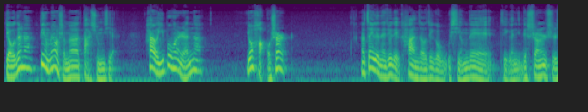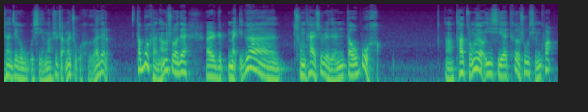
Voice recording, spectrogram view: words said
有的呢并没有什么大凶险，还有一部分人呢有好事儿。那这个呢就得看着这个五行的这个你的生日时辰这个五行啊是怎么组合的了。他不可能说的呃每个冲太岁的人都不好啊，他总有一些特殊情况。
